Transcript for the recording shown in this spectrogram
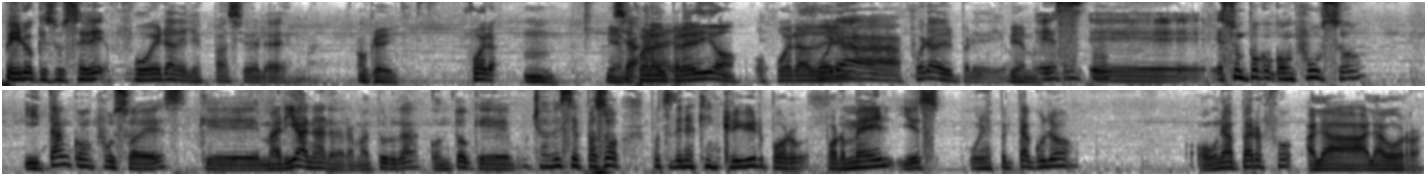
pero que sucede fuera del espacio de la ESMA. Ok. Fuera. mm, Bien. O sea, ¿Fuera del predio o fuera de.? Fuera, fuera del predio. Bien. Es, eh, es un poco confuso y tan confuso es que Mariana, la dramaturga, contó que muchas veces pasó, vos te tenés que inscribir por, por mail y es un espectáculo o una perfo a la, a la gorra.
